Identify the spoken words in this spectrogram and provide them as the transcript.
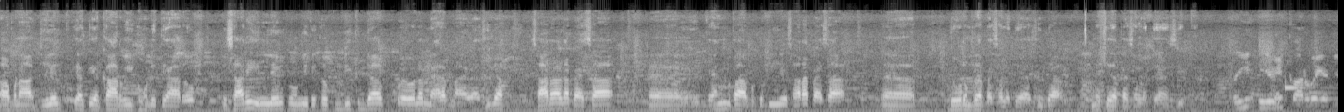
ਆਪਣਾ ਜੇਲ੍ਹ ਤੇ ਕਾਰਵਾਈ ਹੋਣ ਲਈ ਤਿਆਰ ਹੋ ਤੇ ਸਾਰੀ ਇਨਲੇਲ ਕਾਨੂੰਨੀ ਦੇਖੋ ਕਿੰਨੀ ਕਿੱਡਾ ਉਹਦਾ ਮਹਿਰ ਬਣਾਇਆ ਸੀਗਾ। ਸਾਰਾ ਜਿਹੜਾ ਪੈਸਾ ਕਹਿਣ ਮੁਤਾਬਕ ਵੀ ਇਹ ਸਾਰਾ ਪੈਸਾ ਦੋ ਨੰਬਰ ਦਾ ਪੈਸਾ ਲੱਗਿਆ ਸੀਗਾ ਨਸ਼ੇ ਦਾ ਪੈਸਾ ਲੱਗਿਆ ਸੀ। ਤਾਂ ਇਹ ਜਿਹੜੀ ਕਾਰਵਾਈ ਅੱਜ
